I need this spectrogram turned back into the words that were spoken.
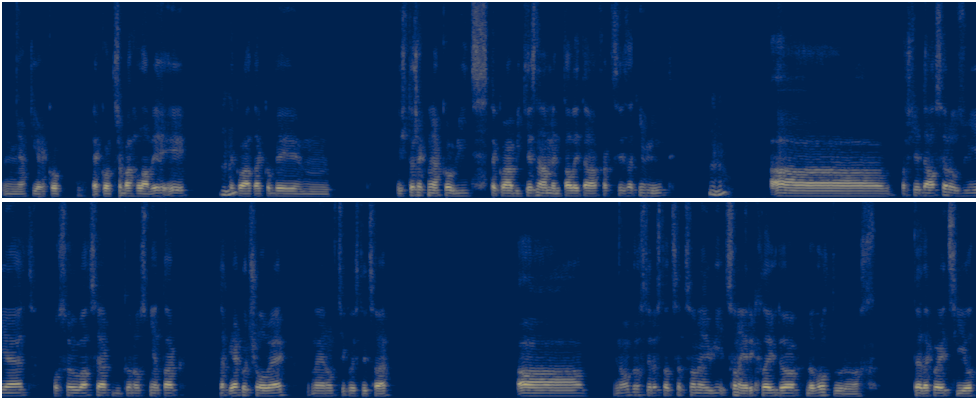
nějaký jako, jako třeba hlavy i mm-hmm. taková ta jakoby, mm, když to řeknu jako víc, taková vítězná mentalita, fakt si zatím mít. Mm-hmm. A prostě dá se rozvíjet, posouvat se jak výkonnostně, tak, tak jako člověk, nejenom v cyklistice. A no, prostě dostat se co, nejví, co nejrychleji do, do Volturu, no. To je takový cíl.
